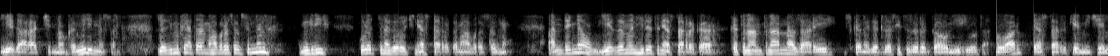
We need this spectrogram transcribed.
የጋራችን ነው ከሚል ይነሳል። ስለዚህ ምክንያታዊ ማህበረሰብ ስንል እንግዲህ ሁለት ነገሮችን ያስታረቀ ማህበረሰብ ነው። አንደኛው የዘመን ሂደትን ያስታረቀ ከትናንትናና ዛሬ እስከ ነገ ድረስ የተዘረጋውን የህይወት አዋር ሊያስታርቅ የሚችል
